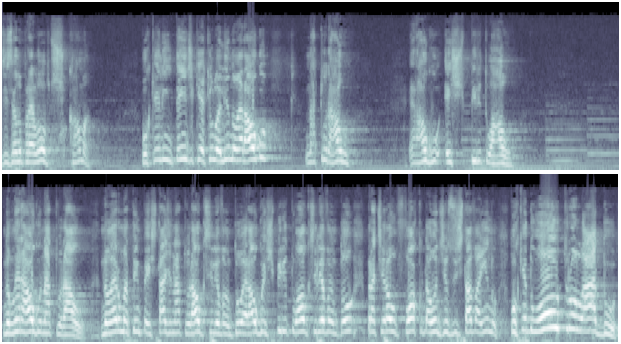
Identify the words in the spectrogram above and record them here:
dizendo para ela: oh, calma, porque ele entende que aquilo ali não era algo natural, era algo espiritual. Não era algo natural, não era uma tempestade natural que se levantou, era algo espiritual que se levantou para tirar o foco da onde Jesus estava indo, porque do outro lado,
